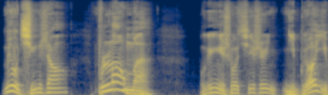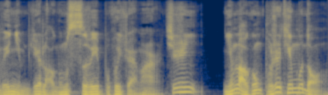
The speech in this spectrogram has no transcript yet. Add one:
没有情商，不浪漫。我跟你说，其实你不要以为你们这个老公思维不会转弯，其实你们老公不是听不懂。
